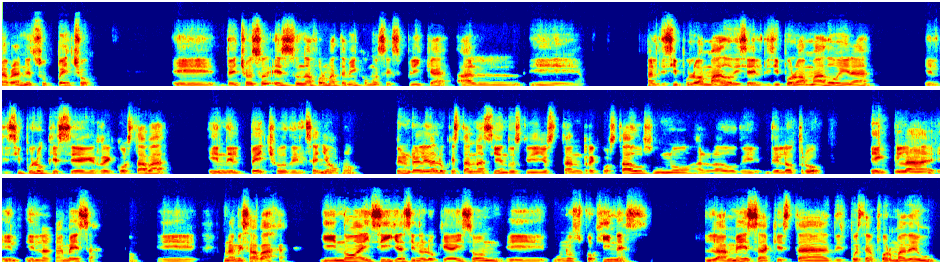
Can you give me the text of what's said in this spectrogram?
Abraham, en su pecho. De hecho, eso es una forma también como se explica al, al discípulo amado. Dice, el discípulo amado era el discípulo que se recostaba en el pecho del Señor, ¿no? Pero en realidad lo que están haciendo es que ellos están recostados uno al lado de- del otro en la, en, la mesa, ¿no? Una mesa baja. Y no hay sillas, sino lo que hay son eh, unos cojines. La mesa que está dispuesta en forma de U,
